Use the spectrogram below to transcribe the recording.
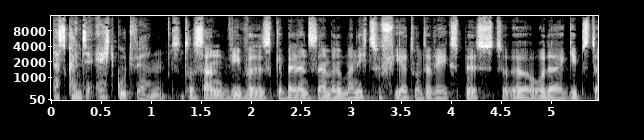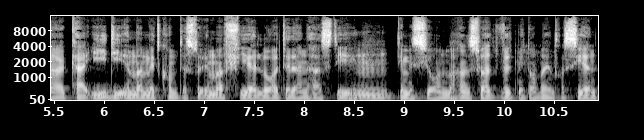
das könnte echt gut werden. ist interessant, wie würde es gebalanced sein, wenn du mal nicht zu viert unterwegs bist? Äh, Oder gibt's da KI, die immer mitkommt, dass du immer vier Leute dann hast, die Mhm. die Mission machen? Das würde mich nochmal interessieren.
